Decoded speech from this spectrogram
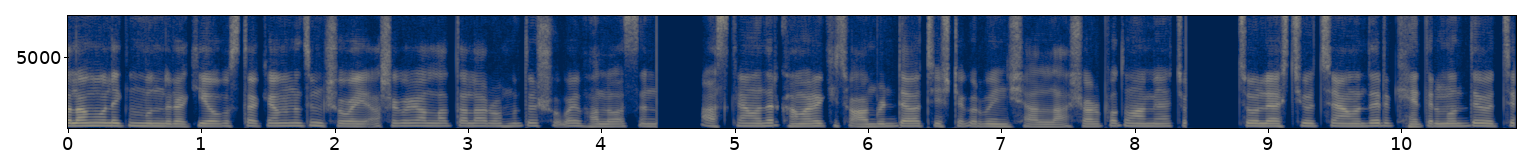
আসসালামু আলাইকুম বন্ধুরা, কি অবস্থা? কেমন আছেন সবাই? আশা করি আল্লাহ তালার রহমতে সবাই ভালো আছেন। আজকে আমাদের খামারে কিছু আপডেট দেওয়ার চেষ্টা করব ইনশাআল্লাহ। সর্বপ্রথম আমি চলে আসছি হচ্ছে আমাদের ক্ষেতের মধ্যে হচ্ছে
